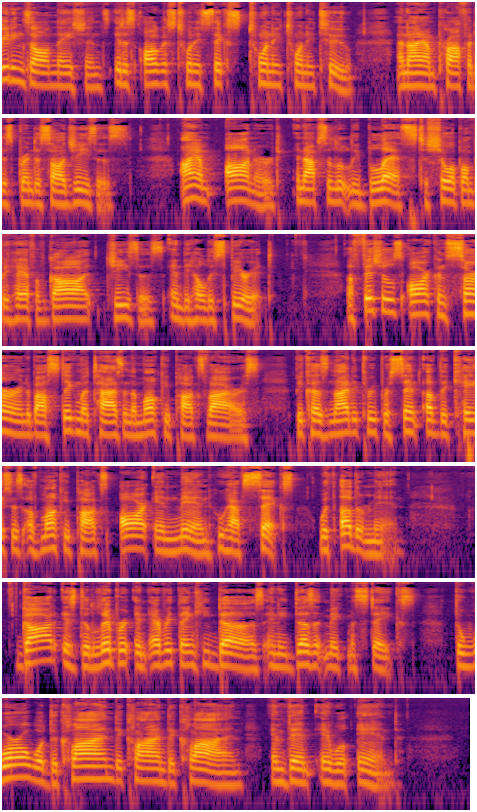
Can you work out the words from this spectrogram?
Greetings, all nations. It is August 26, 2022, and I am Prophetess Brenda Saw Jesus. I am honored and absolutely blessed to show up on behalf of God, Jesus, and the Holy Spirit. Officials are concerned about stigmatizing the monkeypox virus because 93% of the cases of monkeypox are in men who have sex with other men. God is deliberate in everything he does, and he doesn't make mistakes. The world will decline, decline, decline, and then it will end.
